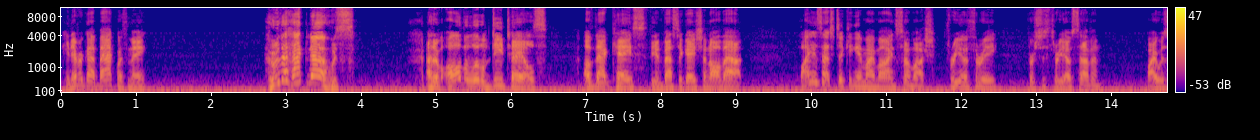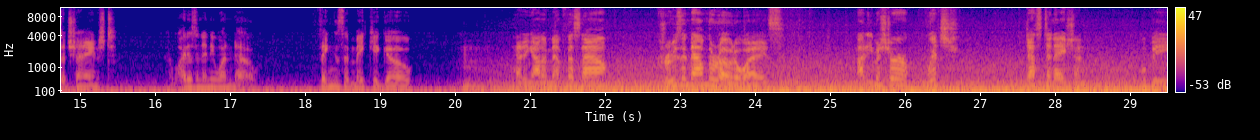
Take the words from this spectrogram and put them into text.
He never got back with me. Who the heck knows? Out of all the little details of that case, the investigation, all that, why is that sticking in my mind so much? 303 versus 307. Why was it changed? And why doesn't anyone know? Things that make you go, hmm. Heading out of Memphis now, cruising down the road a ways. Not even sure which destination will be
